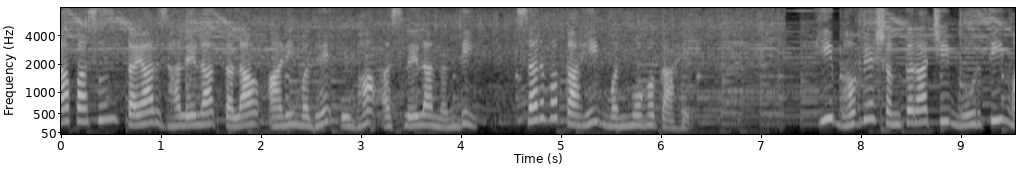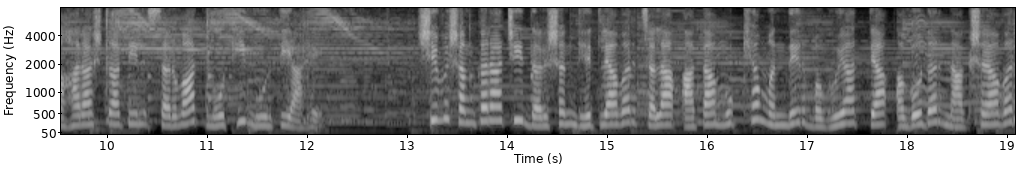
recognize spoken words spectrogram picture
जलापासून तयार झालेला तलाव आणि मध्ये उभा असलेला नंदी सर्व काही मनमोहक आहे. ही भव्य शंकराची मूर्ती महाराष्ट्रातील सर्वात मोठी मूर्ती आहे. शिवशंकराची दर्शन घेतल्यावर चला आता मुख्य मंदिर बघूया. त्या अगोदर नागशयावर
